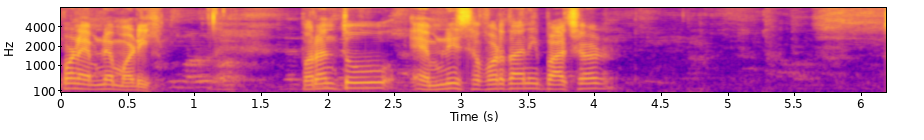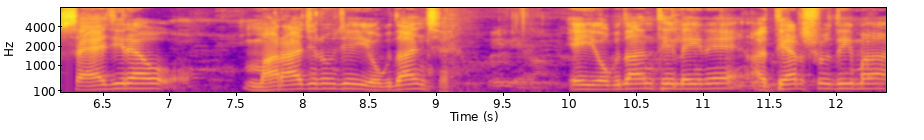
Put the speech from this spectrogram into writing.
પણ એમને મળી. પરંતુ એમની સફળતાની પાછળ સયાજીરાવ મહારાજનું જે યોગદાન છે, એ યોગદાનથી લઈને અત્યાર સુધીમાં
